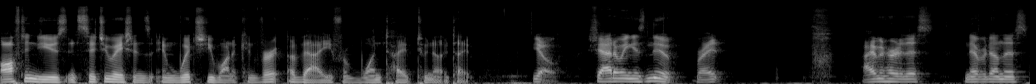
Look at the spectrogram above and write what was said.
often used in situations in which you want to convert a value from one type to another type yo, shadowing is new, right? I haven't heard of this. Never done this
